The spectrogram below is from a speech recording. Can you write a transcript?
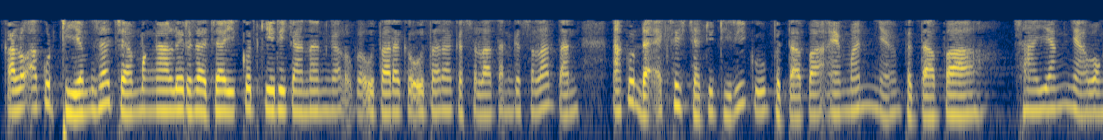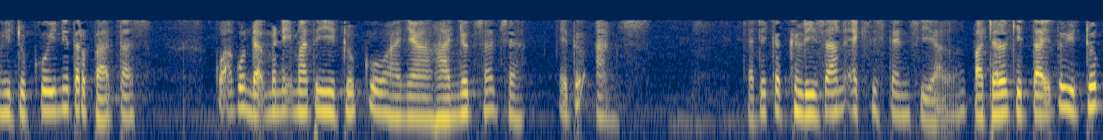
Kalau aku diam saja, mengalir saja, ikut kiri kanan, kalau ke utara ke utara, ke selatan ke selatan, aku ndak eksis jadi diriku. Betapa emannya, betapa sayangnya, wong hidupku ini terbatas. Kok aku ndak menikmati hidupku, hanya hanyut saja. Itu angst. Jadi kegelisahan eksistensial. Padahal kita itu hidup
